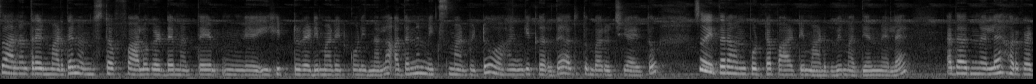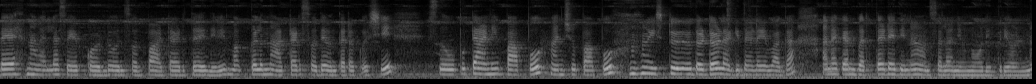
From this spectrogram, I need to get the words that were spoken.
ಸೊ ಆನಂತರ ಏನು ಮಾಡಿದೆ, ನಾನು ಸ್ಟಫ್ ಆಲೂಗಡ್ಡೆ ಮತ್ತು ಈ ಹಿಟ್ಟು ರೆಡಿ ಮಾಡಿ ಇಟ್ಕೊಂಡಿದ್ನಲ್ಲ, ಅದನ್ನು ಮಿಕ್ಸ್ ಮಾಡಿಬಿಟ್ಟು ಹಾಗೆ ಕರೆದೆ, ಅದು ತುಂಬ ರುಚಿಯಾಯಿತು. ಸೊ ಈ ಥರ ಒಂದು ಪುಟ್ಟ ಪಾರ್ಟಿ ಮಾಡಿದ್ವಿ ಮಧ್ಯಾಹ್ನ ಮೇಲೆ. ಅದಾದಮೇಲೆ ಹೊರಗಡೆ ನಾವೆಲ್ಲ ಸೇರಿಕೊಂಡು ಒಂದು ಸ್ವಲ್ಪ ಆಟ ಆಡ್ತಾ ಇದ್ದೀವಿ. ಮಕ್ಕಳನ್ನ ಆಟ ಆಡಿಸೋದೇ ಒಂಥರ ಖುಷಿ. ಸೊ ಪುಟಾಣಿ ಪಾಪು, ಅಂಶು ಪಾಪು, ಇಷ್ಟು ದೊಡ್ಡವಳಾಗಿದ್ದಾಳೆ ಇವಾಗ. ಅನಕನ್ ಬರ್ತಡೇ ದಿನ ಒಂದು ಸಲ ನೀವು ನೋಡಿದ್ರಿ ಅವಳನ್ನ.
